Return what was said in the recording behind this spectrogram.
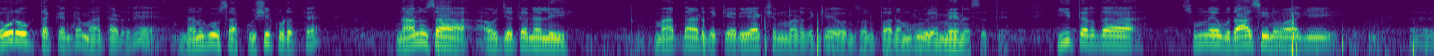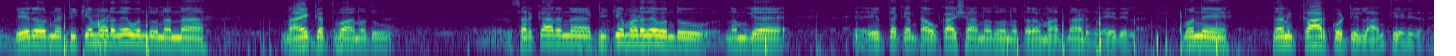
ಗೌರವಕ್ಕೆ ತಕ್ಕಂತೆ ಮಾತಾಡಿದ್ರೆ ನನಗೂ ಸಹ ಖುಷಿ ಕೊಡುತ್ತೆ. ನಾನು ಸಹ ಅವ್ರ ಜೊತೆಯಲ್ಲಿ ಮಾತನಾಡೋದಕ್ಕೆ ರಿಯಾಕ್ಷನ್ ಮಾಡೋದಕ್ಕೆ ಒಂದು ಸ್ವಲ್ಪ ನಮಗೂ ಹೆಮ್ಮೆ ಅನ್ನಿಸುತ್ತೆ ಈ ಥರದ ಸುಮ್ಮನೆ ಉದಾಸೀನವಾಗಿ ಬೇರೆಯವ್ರನ್ನ ಟೀಕೆ ಮಾಡೋದೇ ಒಂದು ನನ್ನ ನಾಯಕತ್ವ ಅನ್ನೋದು ಸರ್ಕಾರನ ಟೀಕೆ ಮಾಡೋದೇ ಒಂದು ನಮಗೆ ಇರ್ತಕ್ಕಂಥ ಅವಕಾಶ ಅನ್ನೋದು ಅನ್ನೋ ಥರ ಮಾತನಾಡಿದ್ರೆ ಇದಿಲ್ಲ. ಮೊನ್ನೆ ನನಗೆ ಕಾರ್ ಕೊಟ್ಟಿಲ್ಲ ಅಂತ ಹೇಳಿದ್ದಾರೆ.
